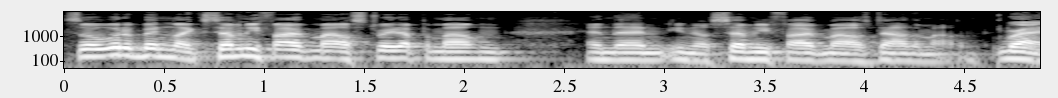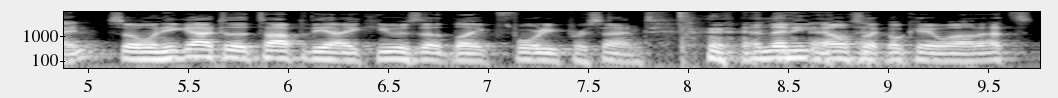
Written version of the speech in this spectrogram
So it would have been like 75 miles straight up a mountain and then, you know, 75 miles down the mountain. right. So when he got to the top of the Ike, he was at like 40%. and then he, I was like, okay, well, that's,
